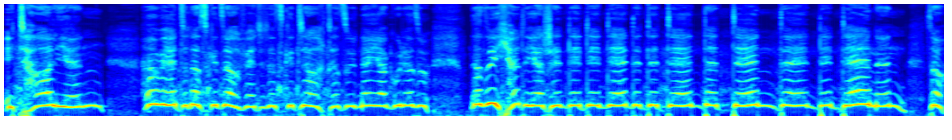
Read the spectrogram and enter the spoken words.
Italien? Wer hätte das gedacht? Wer hätte das gedacht? Also, naja, gut, also, also ich hatte ja schon den, den, den, den, den, den, den, den Dänen. So,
